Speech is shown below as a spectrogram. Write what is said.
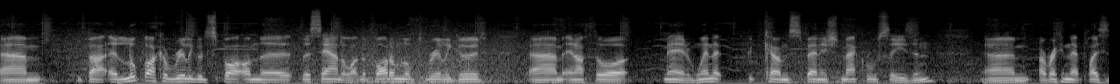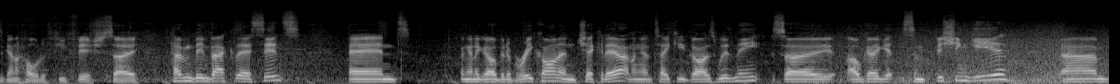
um, but it looked like a really good spot on the, the sounder, like the bottom looked really good. Um, and I thought, man, when it becomes Spanish mackerel season, um, I reckon that place is gonna hold a few fish. So haven't been back there since, and I'm gonna go a bit of a recon and check it out and I'm gonna take you guys with me. So I'll go get some fishing gear. Um,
